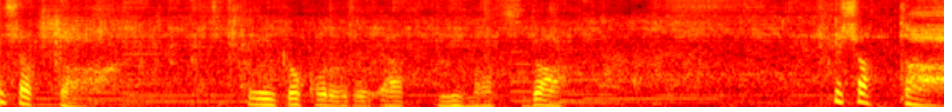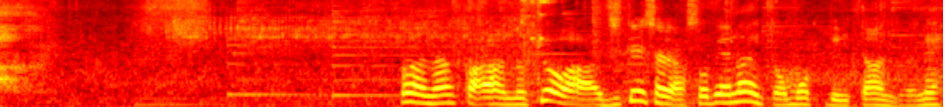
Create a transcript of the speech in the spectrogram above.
いしょっと、というところでやっていますが、よいしょっと。まあなんかあの今日は自転車で遊べないと思っていたんでね、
